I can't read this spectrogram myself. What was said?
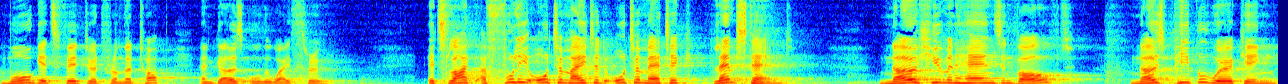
more gets fed to it from the top and goes all the way through. It's like a fully automated, automatic lampstand. No human hands involved, no people working,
